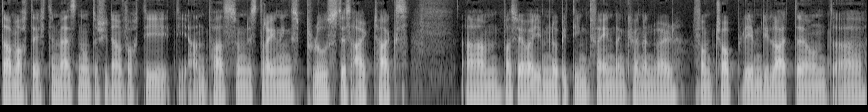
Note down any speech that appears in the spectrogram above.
da macht echt den meisten Unterschied einfach die, die Anpassung des Trainings plus des Alltags ähm, was wir aber eben nur bedingt verändern können, weil vom Job leben die Leute und äh, ein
